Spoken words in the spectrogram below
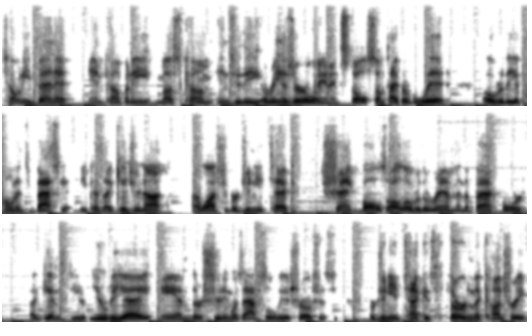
Tony Bennett and company must come into the arenas early and install some type of lid over the opponent's basket because I kid you not, I watched Virginia Tech shank balls all over the rim and the backboard against UVA, and their shooting was absolutely atrocious. Virginia Tech is third in the country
